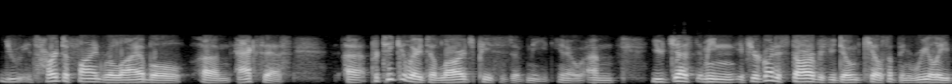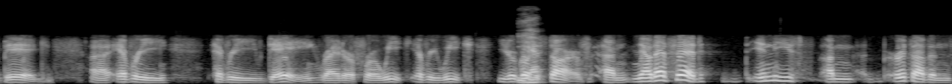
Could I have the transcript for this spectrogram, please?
you it's hard to find reliable um, access, uh, particularly to large pieces of meat. You know, um, you just I mean, if you're going to starve if you don't kill something really big, uh, every every day, right, or for a week, every week, you're going yeah. to starve. Um, now, that said, in these um, earth ovens,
